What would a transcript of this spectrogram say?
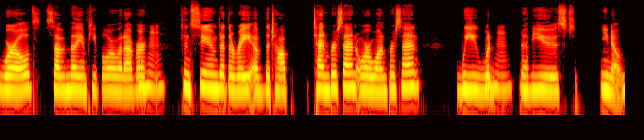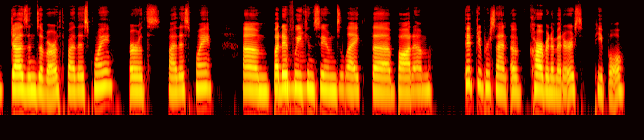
world, 7 billion people or whatever, Mhm. consumed at the rate of the top 10% or 1%, we would Mhm. have used, you know, dozens of Earth by this point, Earths by this point. Um, but if we Mhm. consumed like the bottom 50% of carbon emitters, people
